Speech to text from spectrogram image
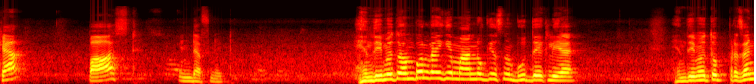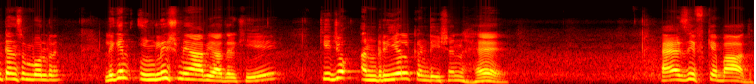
क्या? पास्ट इंडेफिनिट हिंदी में तो हम बोल रहे हैं कि मान लो कि उसने भूत देख लिया है। हिंदी में तो प्रेजेंट टेंस में बोल रहे हैं। लेकिन इंग्लिश में आप याद रखिए कि जो अनरियल कंडीशन है एज इफ़ के बाद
